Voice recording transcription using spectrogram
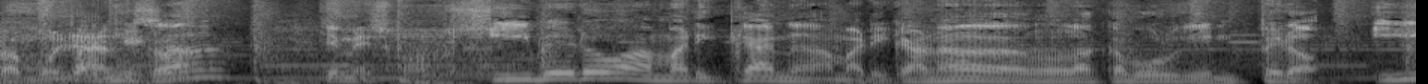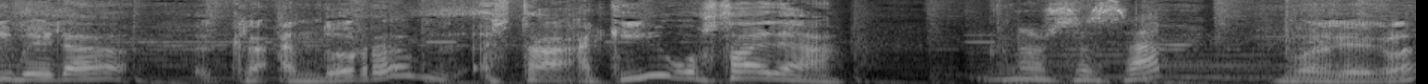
Remullant-se? Què més vols? iberoamericana, americana la que vulguin, però ibera... Clar, Andorra està aquí o està allà? No se sap. Perquè, clar,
